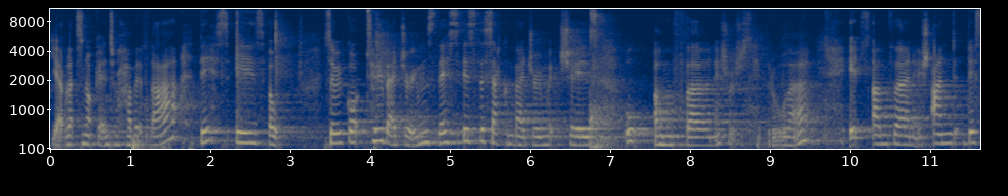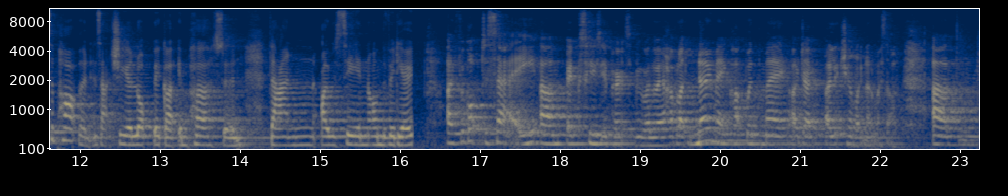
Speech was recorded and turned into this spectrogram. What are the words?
yeah, let's not get into a habit of that. This is, oh, so we've got two bedrooms. This is the second bedroom, which is oh, unfurnished. I'll just hit the door there. It's unfurnished. And this apartment is actually a lot bigger in person than I was seeing on the video. I forgot to say, um, excuse the appearance of me by the way, I have like no makeup with me. I don't, I literally have like none of my stuff. Um,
